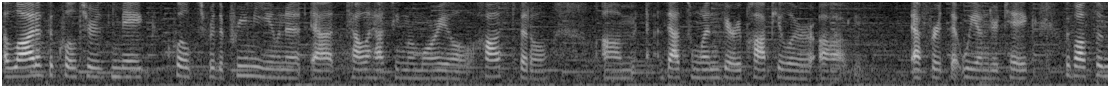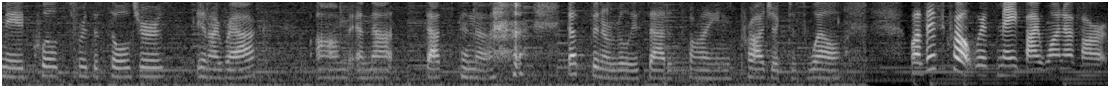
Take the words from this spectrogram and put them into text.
a lot of the quilters make quilts for the preemie unit at Tallahassee Memorial Hospital. Um, that's one very popular um, effort that we undertake. We've also made quilts for the soldiers in Iraq um, and that that's been a that's been a really satisfying project as well. Well, this quilt was made by one of our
